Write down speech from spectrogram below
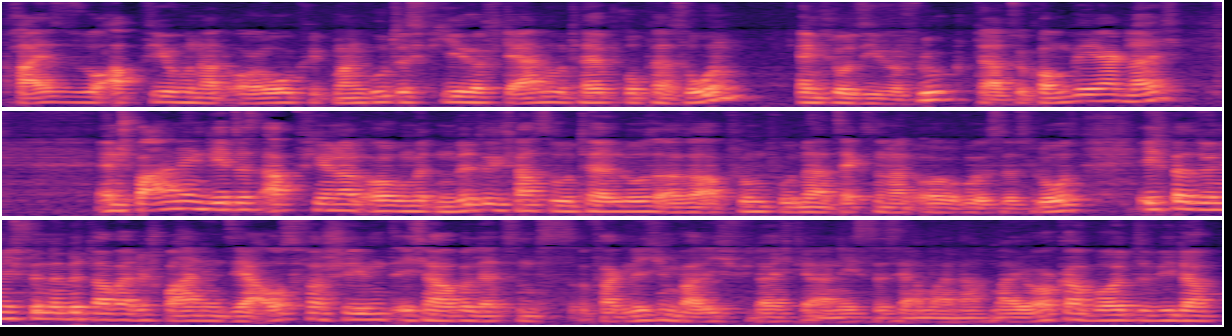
Preise so ab 400 Euro, kriegt man ein gutes 4-Sterne-Hotel pro Person, inklusive Flug, dazu kommen wir ja gleich. In Spanien geht es ab 400 Euro mit einem Mittelklasse-Hotel los, also ab 500, 600 Euro ist es los. Ich persönlich finde mittlerweile Spanien sehr ausverschämt. Ich habe letztens verglichen, weil ich vielleicht ja nächstes Jahr mal nach Mallorca wollte wieder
